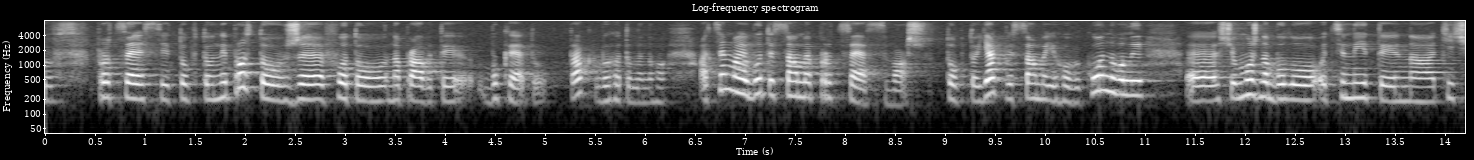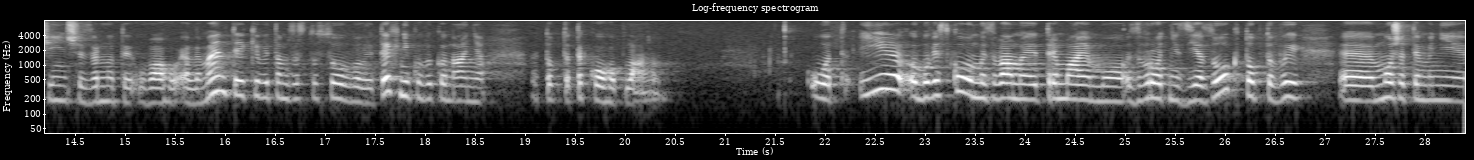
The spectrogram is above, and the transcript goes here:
в процесі, тобто не просто вже фото направити букету так, виготовленого, а це має бути саме процес ваш. Тобто, як ви саме його виконували, е, щоб можна було оцінити на ті чи інші, звернути увагу елементи, які ви там застосовували, техніку виконання, тобто такого плану. От, і обов'язково ми з вами тримаємо зворотній зв'язок, тобто ви е, можете мені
